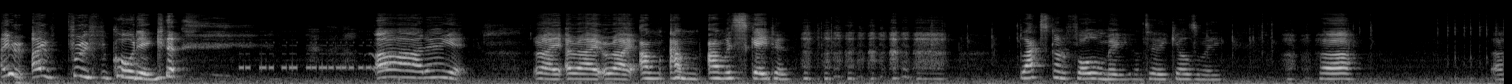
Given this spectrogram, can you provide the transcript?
I I have proof recording. ah, dang it! Right, alright, alright. I'm I'm I'm escaping. Black's gonna follow me until he kills me. Uh, uh.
